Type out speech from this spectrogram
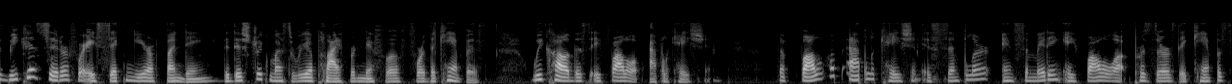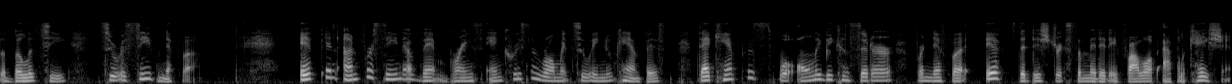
To be considered for a second year of funding, the district must reapply for NIFA for the campus. We call this a follow-up application. The follow-up application is simpler and submitting a follow-up preserves a campus ability to receive NIFA. If an unforeseen event brings increased enrollment to a new campus, that campus will only be considered for NIFA if the district submitted a follow-up application.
